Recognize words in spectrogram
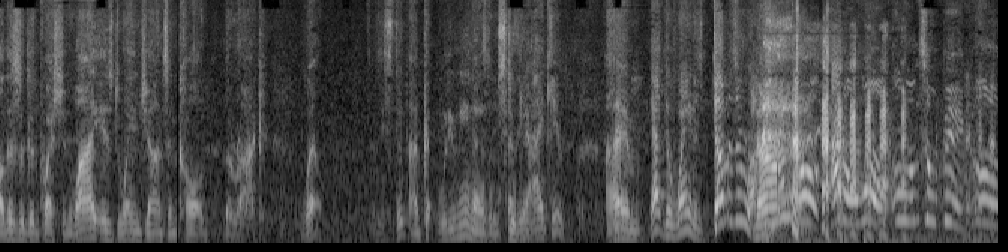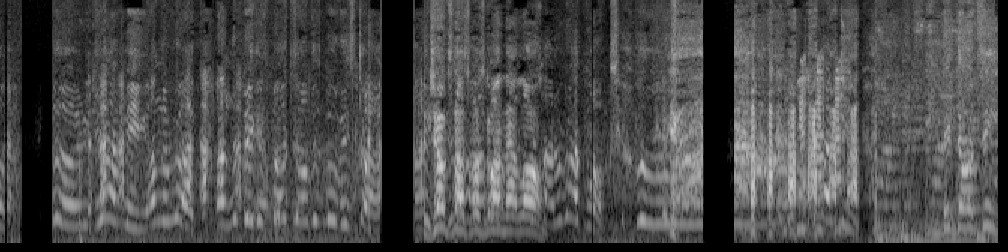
Oh, this is a good question. Why is Dwayne Johnson called The Rock? Well, He's stupid. Got, what do you mean as I'm stupid? IQ. I am. That Dwayne is dumb as a rock. No. oh, I don't want. Oh, I'm so big. Oh, oh, drop me. I'm the rock. I'm the biggest box office movie star. The joke's not supposed to go on that long. How the rock walks. Big dog eat.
